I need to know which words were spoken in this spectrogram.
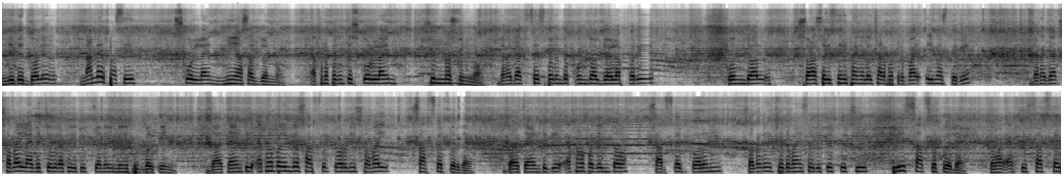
নিজেদের দলের নামের পাশে স্কোর লাইন নিয়ে আসার জন্য। এখনও পর্যন্ত স্কোর লাইন শূন্য শূন্য। দেখা যাক শেষ পর্যন্ত কোন দল জয়লাভ করে, কোন দল সরাসরি সেমিফাইনালে ছাড়পত্র পায় এই ম্যাচ থেকে। দেখা যাক, সবাই লাইভে চোখ রাখো YouTube channel mini football king যারা চ্যানেলটি এখনও পর্যন্ত সাবস্ক্রাইব করনি, সবাই সাবস্ক্রাইব করে দাও। যারা চ্যানেলটিকে এখনও পর্যন্ত সাবস্ক্রাইব করনি, সবার কাছে ছোটো ভাই হিসেবে রিকোয়েস্ট করছি প্লিজ সাবস্ক্রাইব করে দেয় তোমার একটি সাবস্ক্রাইব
